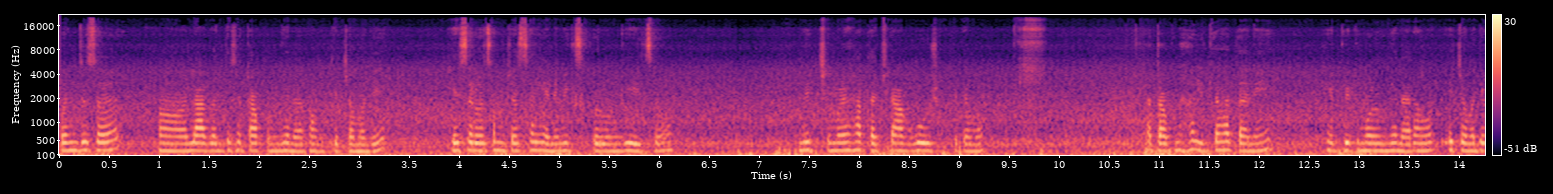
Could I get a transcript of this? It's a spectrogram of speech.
पण जसं लागेल तसं टाकून घेणार आहोत त्याच्यामध्ये. हे सर्व चमच्या साह्याने मिक्स करून घ्यायचं. मिरचीमुळे हाताची आग होऊ शकते त्यामुळे. आता आपण हलक्या हाताने हे पीठ मळून घेणार आहोत. याच्यामध्ये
